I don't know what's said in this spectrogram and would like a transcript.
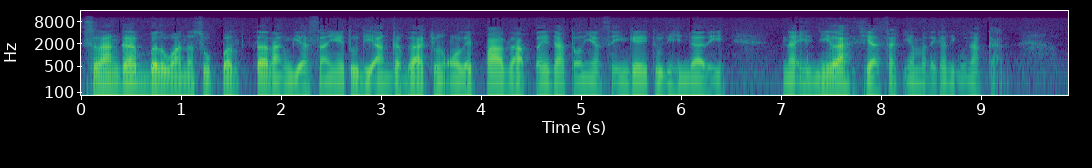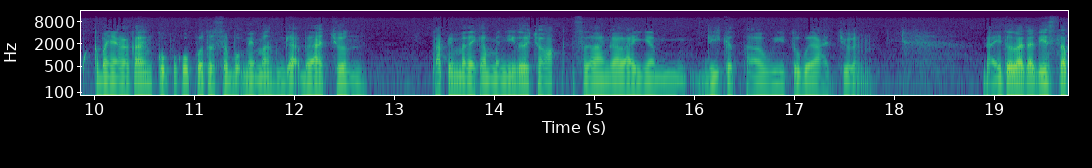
Serangga berwarna super terang biasanya itu dianggap racun oleh para predatornya sehingga itu dihindari. Nah inilah siasat yang mereka digunakan. Kebanyakan kupu-kupu tersebut memang tidak beracun, tapi mereka meniru corak serangga lain yang diketahui itu beracun. Nah itulah tadi 10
